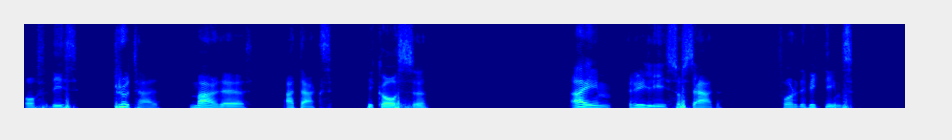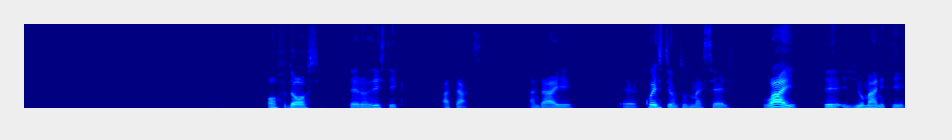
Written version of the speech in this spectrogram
of these brutal murders attacks because uh, i'm really so sad for the victims of those terroristic attacks. And i uh, question to myself why the humanity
